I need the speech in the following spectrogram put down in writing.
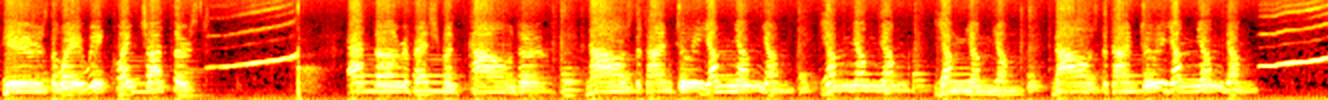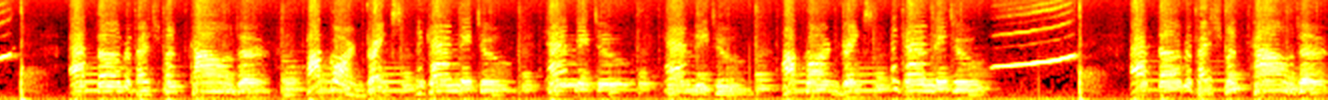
Here's the way we quench our thirst. At the refreshment counter, now's the time to yum yum yum, yum yum yum, yum yum yum. Now's the time to yum yum yum. At the refreshment counter, popcorn, drinks, and candy too, candy too, candy too. Popcorn, drinks, and candy too. At the refreshment counter,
